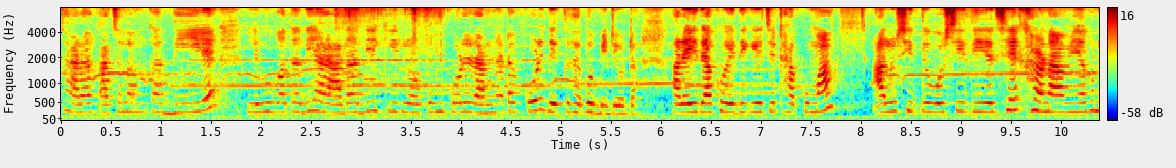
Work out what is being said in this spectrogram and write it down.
ছাড়া কাঁচা লঙ্কা দিয়ে, লেবু পাতা দিয়ে আর আদা দিয়ে কী রকম করে রান্নাটা করি, দেখতে থাকো ভিডিওটা। আর এই দেখো, এদিকে হচ্ছে ঠাকুমা আলু সিদ্ধ বসিয়ে দিয়েছে। কারণ আমি এখন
